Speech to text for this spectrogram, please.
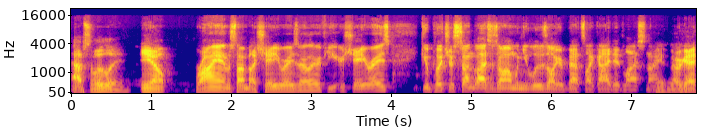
Absolutely. You know, Ryan was talking about shady rays earlier. If you get your shady rays, you put your sunglasses on when you lose all your bets, like I did last night. Mm-hmm. Okay,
